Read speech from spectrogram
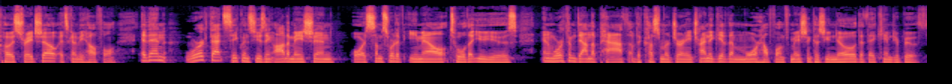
post trade show, it's going to be helpful. And then work that sequence using automation or some sort of email tool that you use and work them down the path of the customer journey, trying to give them more helpful information because you know that they came to your booth.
